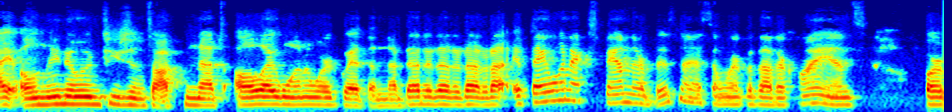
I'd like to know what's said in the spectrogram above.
I only know Infusionsoft and that's all I want to work with and the da da da da da da. If they want to expand their business and work with other clients or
